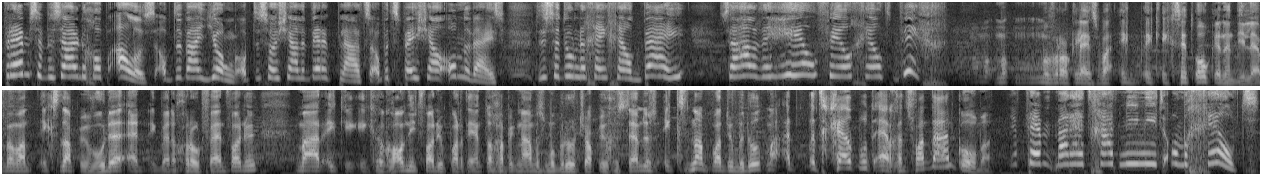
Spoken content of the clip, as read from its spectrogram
Prem, ze bezuinigen op alles. Op de waar jong, op de sociale werkplaatsen, op het speciaal onderwijs. Dus ze doen er geen geld bij. Ze halen er heel veel geld weg mevrouw Kleins, maar ik, ik, ik zit ook in een dilemma. Want ik snap uw woede en ik ben een groot fan van u. Maar ik, ik, ik hou niet van uw partij. En toch heb ik namens mijn broertje op u gestemd. Dus ik snap wat u bedoelt. Maar het, het geld moet ergens vandaan komen. Ja, Prem, maar het gaat nu niet om geld.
